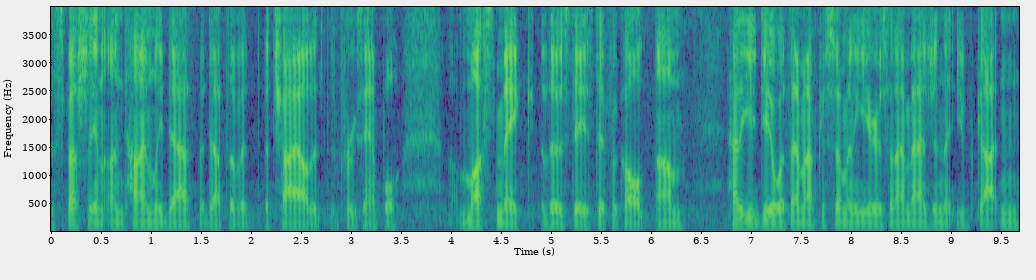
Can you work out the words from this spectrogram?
especially an untimely death, the death of a, a child, for example, must make those days difficult. Um, how do you deal with them after so many years? And I imagine that you've gotten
